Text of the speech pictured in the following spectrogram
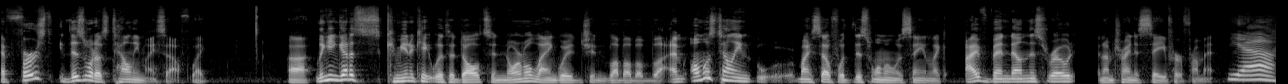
at first, this is what I was telling myself. Like, uh, Lincoln, got to communicate with adults in normal language and blah, blah, blah, blah. I'm almost telling myself what this woman was saying. Like, I've been down this road and I'm trying to save her from it. Yeah.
